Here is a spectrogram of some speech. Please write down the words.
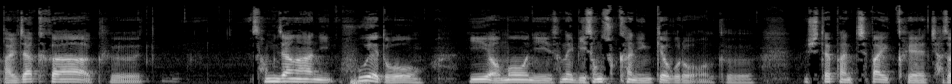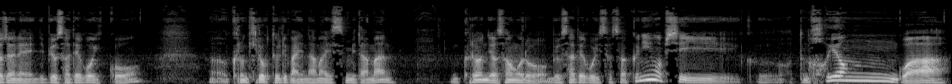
발자크가 그 성장한 후에도 이 어머니 선의 미성숙한 인격으로 그 슈테판 츠바이크의 자서전에 묘사되고 있고, 어, 그런 기록들이 많이 남아 있습니다만, 그런 여성으로 묘사되고 있어서 끊임없이 그 어떤 허영과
